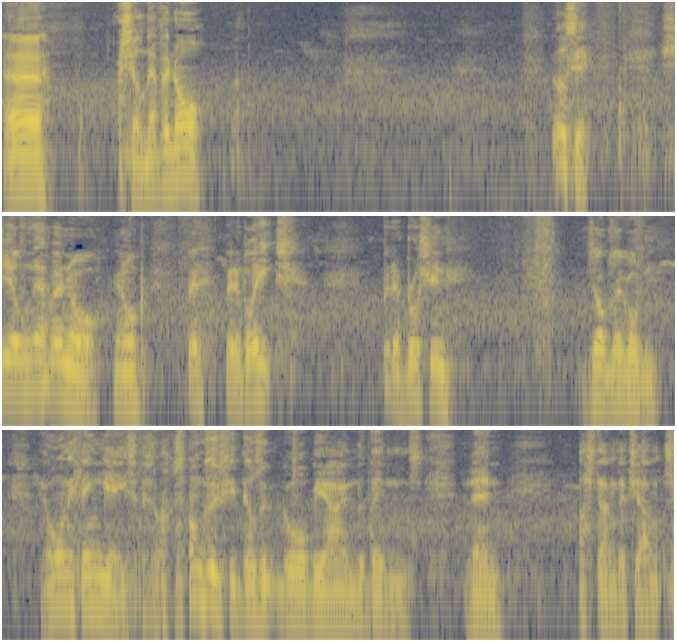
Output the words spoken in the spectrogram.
Uh, she'll never know. We'll she? She'll never know. You know, bit, bit of bleach, bit of brushing, jobs are good. The only thing is, as long as she doesn't go behind the bins, then I stand a chance.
